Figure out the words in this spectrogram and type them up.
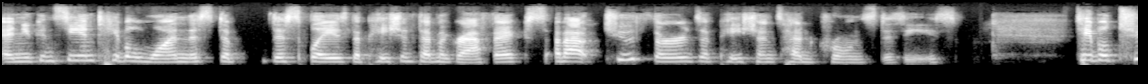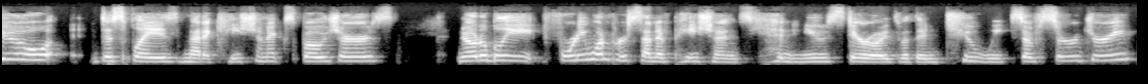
And you can see in table one, this di- displays the patient demographics. About two thirds of patients had Crohn's disease. Table two displays medication exposures. Notably, 41% of patients had used steroids within two weeks of surgery,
